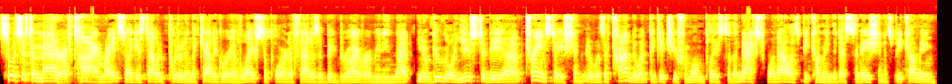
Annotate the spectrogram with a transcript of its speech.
So it's just a matter of time, right? So I guess that would put it in the category of life support if that is a big driver, meaning that, you know, Google used to be a train station. It was a conduit to get you from one place to the next. Well, now it's becoming the destination. It's becoming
